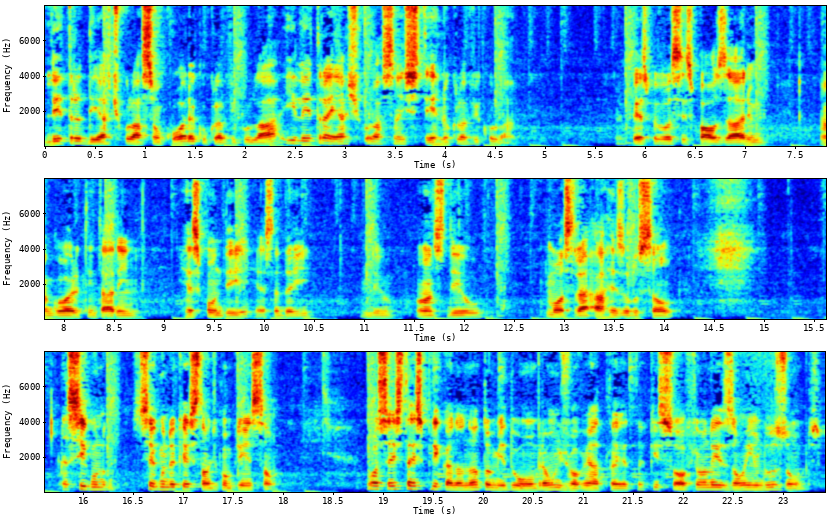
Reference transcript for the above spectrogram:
Letra D, articulação córaco-clavicular. E letra E, articulação externo-clavicular. Eu peço para vocês pausarem agora e tentarem responder essa daí, entendeu? antes de eu mostrar a resolução. A segunda, segunda questão de compreensão. Você está explicando a anatomia do ombro a um jovem atleta que sofre uma lesão em um dos ombros.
